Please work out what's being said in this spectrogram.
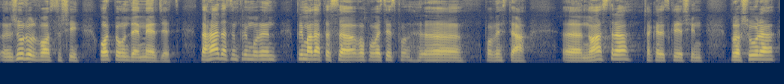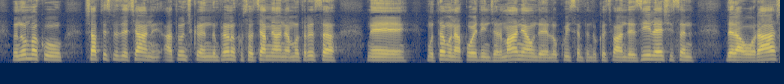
în jurul vostru și ori pe unde mergeți. Dar haideți în primul rând, prima dată să vă povestesc uh, povestea uh, noastră, cea care scrie și în broșură. În urmă cu 17 ani, atunci când împreună cu soția mea ne-am hotărât să ne mutăm înapoi din Germania, unde locuisem pentru câțiva ani de zile și să, de la oraș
